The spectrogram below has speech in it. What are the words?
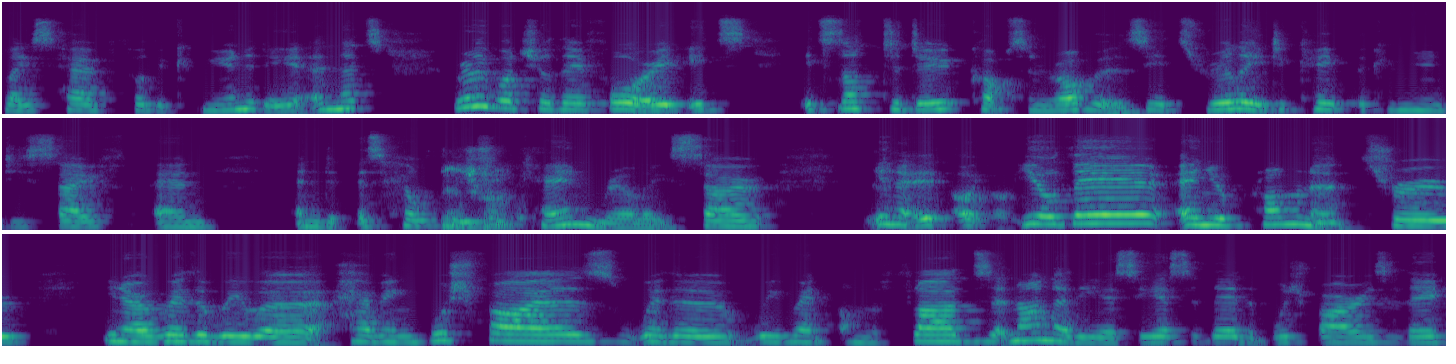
police have for the community, and that's really what you're there for. It's it's not to do cops and robbers. It's really to keep the community safe and and as healthy That's as you can, really. So, you know, uh, you're there and you're prominent through, you know, whether we were having bushfires, whether we went on the floods, and I know the SES are there, the bushfires are there,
